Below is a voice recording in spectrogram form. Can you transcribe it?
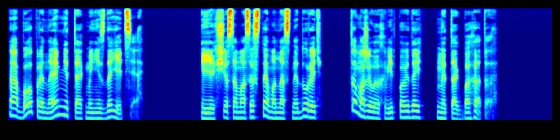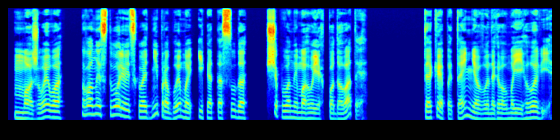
Або принаймні так мені здається. І якщо сама система нас не дурить, то можливих відповідей не так багато. Можливо, вони створюють складні проблеми Іка та Суда, щоб вони могли їх подолати? Таке питання виникло в моїй голові.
